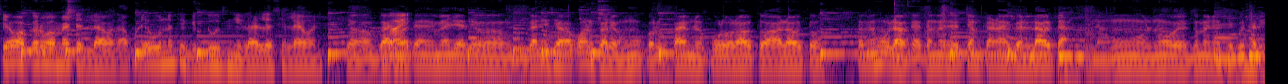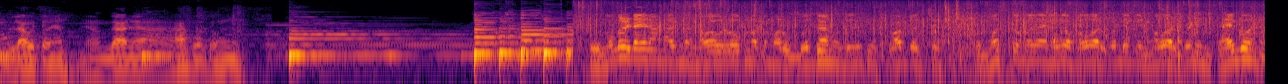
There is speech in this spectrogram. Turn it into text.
સેવા કરવા માટે જ લાવવા આપણે એવું નથી કે દૂધની લાલે છે લાવવાની ગાયની મેળ્યા ગાયની સેવા કોણ કરે? હું કરું? કાયમ ને પૂળો લાવતો આ લાવતો. તમે શું લાવતા? તમે તેમ ટણા ગાને લાવતા. અને હું નો હોય ગમે નથી પથારી લાવતો એમ. ને ગાને હાસો તો હું. તો મોગલ ડાયરાના આજના નવા વ્લોગમાં તમારું બધાનું દિલથી સ્વાગત છે. તો મસ્ત મજાની જો હવાર પડી ગઈ ને હવાર પડીને જાગ્યો ને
